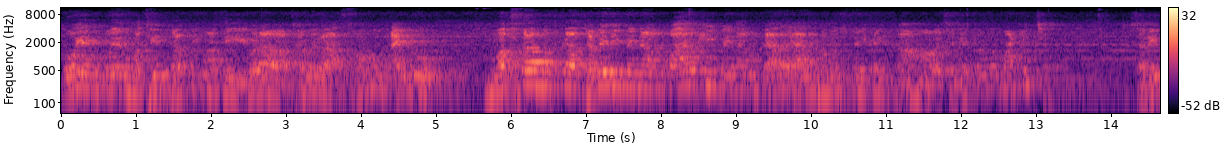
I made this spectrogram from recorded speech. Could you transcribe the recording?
કોઈ કોઈ મથી ધરતીમાંથી હીરા ઝવેરા, સોનું કાઢ્યું મથતા મથતા ઝવેરી મહિના, પારખી મહિનાનું ત્યારે આજ મનુષ્યને કંઈક કામ આવે છે. ને તો માટી જ છે. શરીર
